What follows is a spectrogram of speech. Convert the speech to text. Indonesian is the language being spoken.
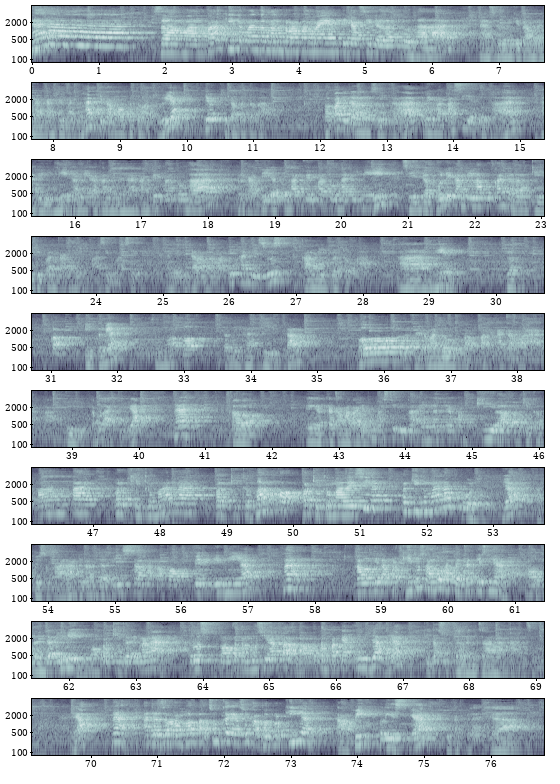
Nah, selamat pagi teman-teman Pratama yang dikasih dalam Tuhan. Nah, sebelum kita mendengarkan firman Tuhan, kita mau berdoa dulu ya. Yuk kita berdoa. Bapak di dalam surga, terima kasih ya Tuhan. Hari ini kami akan mendengarkan firman Tuhan. Berkati ya Tuhan firman Tuhan ini sehingga boleh kami lakukan dalam kehidupan kami masing-masing. Hanya di dalam nama Tuhan Yesus kami berdoa. Amin. Loh, kok hitam ya? Semua kok terlihat hitam. Oh, loh, saya Armando, bapak kacamata. Nah, hitam lagi ya. Nah, kalau ingat kacamata itu pasti kita ingatnya pergi ya, pergi ke pantai, pergi ke mana, pergi ke Bangkok, pergi ke Malaysia, pergi ke mana pun ya. Tapi sekarang kita tidak bisa karena COVID ini ya. Nah, kalau kita pergi itu selalu ada checklistnya. Mau belanja ini mau pergi ke mana terus mau ketemu siapa mau ke tempat yang indah ya. Kita sudah rencanakan semuanya ya. Nah ada seorang bapak juga yang suka bepergian tapi listnya bukan belanja.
